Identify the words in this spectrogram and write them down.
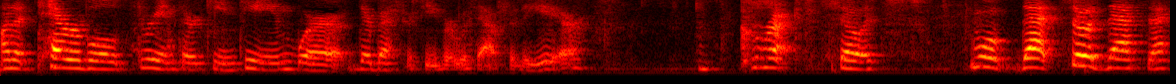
on a terrible three and thirteen team where their best receiver was out for the year. Correct. So it's well that so that's that.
